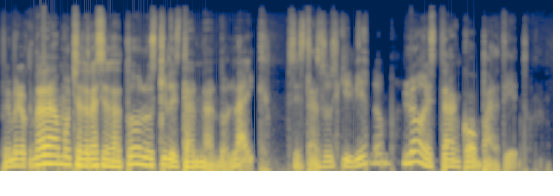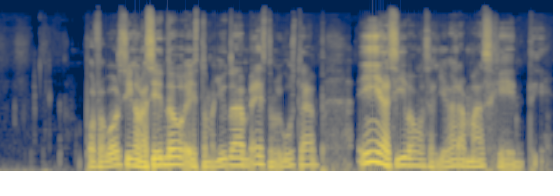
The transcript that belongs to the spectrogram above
Primero que nada, muchas gracias a todos los que le están dando like, se están suscribiendo, lo están compartiendo. Por favor, sigan haciendo, esto me ayuda, esto me gusta y así vamos a llegar a más gente.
